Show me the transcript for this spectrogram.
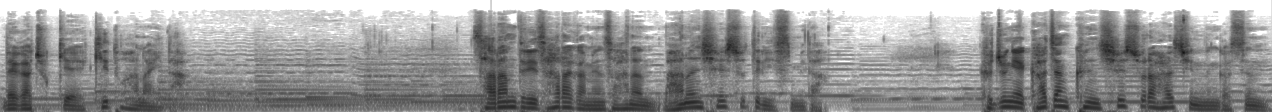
내가 주께 기도하나이다. 사람들이 살아가면서 하는 많은 실수들이 있습니다. 그 중에 가장 큰 실수라 할 수 있는 것은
